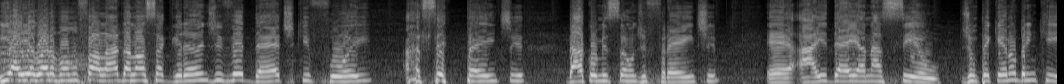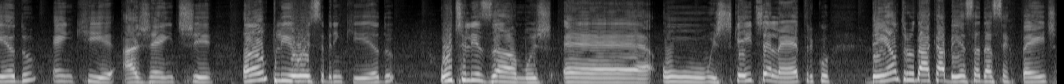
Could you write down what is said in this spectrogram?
E aí agora vamos falar da nossa grande vedete que foi a serpente da comissão de frente. É, a ideia nasceu de um pequeno brinquedo em que a gente ampliou esse brinquedo, utilizamos é, um skate elétrico dentro da cabeça da serpente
